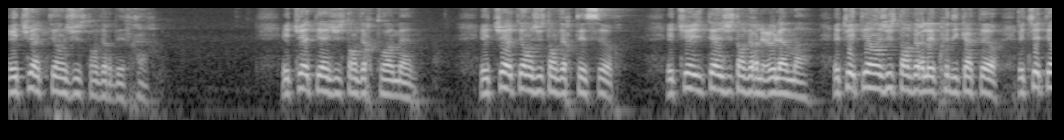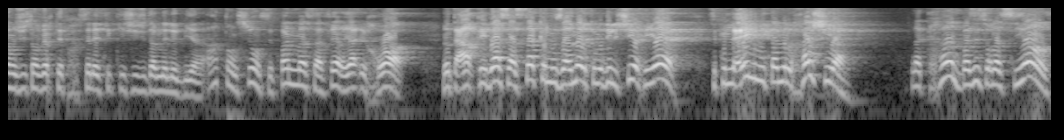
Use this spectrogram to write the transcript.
Et tu as été injuste envers des frères. Et tu as été injuste envers toi-même. Et tu as été injuste envers tes sœurs. Et tu as été injuste envers les ulama. Et tu as été injuste envers les prédicateurs. Et tu as été injuste envers tes frères salafis qui cherchent d'amener le bien. Attention, c'est pas une masse à faire, ya ikhwa. Notre aqidah, c'est ça que nous amène, comme dit le shir hier. C'est que l'ilm, il t'amène khashia. La crainte basée sur la science.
